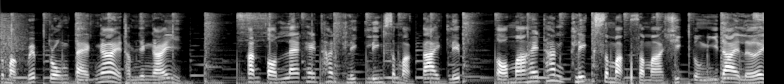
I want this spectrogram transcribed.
สมัครเว็บตรงแตกง่ายทำยังไง ขั้นตอนแรกให้ท่านคลิกลิงก์สมัครใต้คลิป ต่อมาให้ท่านคลิกสมัครสมาชิกตรงนี้ได้เลย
